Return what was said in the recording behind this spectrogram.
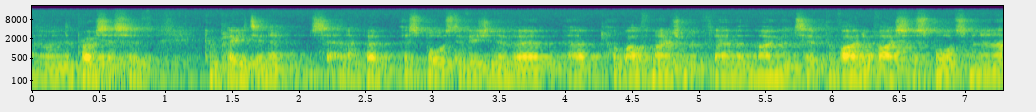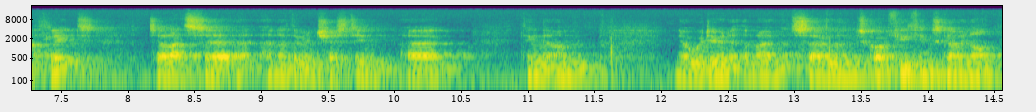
I'm in the process of completing a, setting up a, a sports division of a, a, a wealth management firm at the moment to provide advice for sportsmen and athletes. So that's uh, another interesting uh, thing that I'm you know, we're doing at the moment. So um, there's quite a few things going on,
